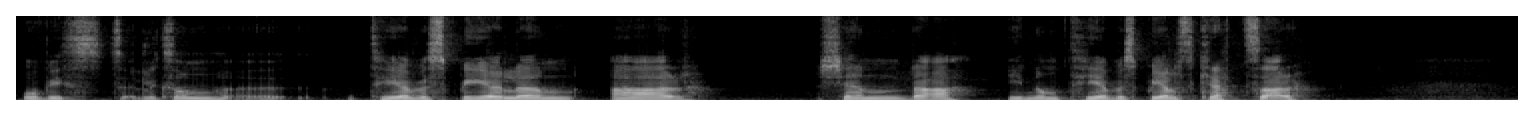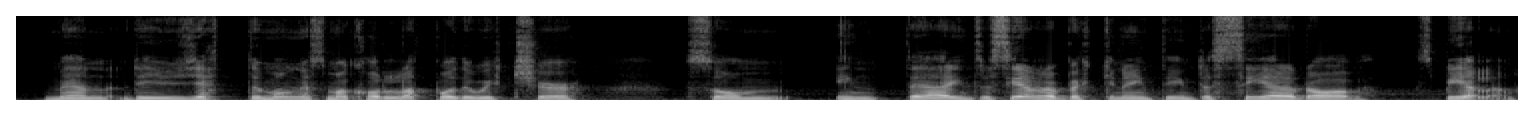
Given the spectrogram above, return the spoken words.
Och visst, liksom eh, tv-spelen är kända inom tv-spelskretsar. Men det är ju jättemånga som har kollat på The Witcher som inte är intresserade av böckerna, inte är intresserade av spelen.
